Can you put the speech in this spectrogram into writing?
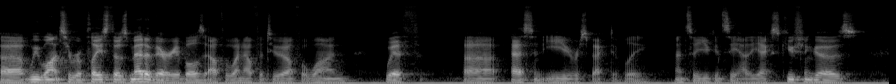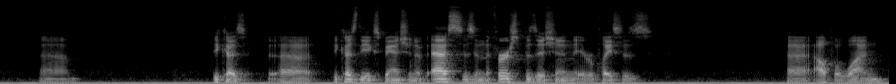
uh, we want to replace those meta variables, alpha 1, alpha 2, alpha 1, with uh, s and e respectively. And so you can see how the execution goes. Um, because, uh, because the expansion of s is in the first position, it replaces uh, alpha 1.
